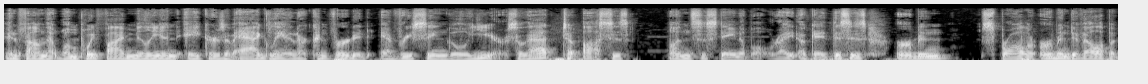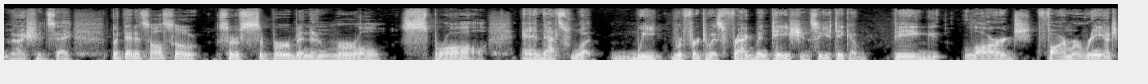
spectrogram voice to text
and found that 1.5 million acres of ag land are converted every single year. So that to us is unsustainable, right? Okay, this is urban sprawl or urban development, I should say. But then it's also sort of suburban and rural sprawl. And that's what we refer to as fragmentation. So you take a big, large farm or ranch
